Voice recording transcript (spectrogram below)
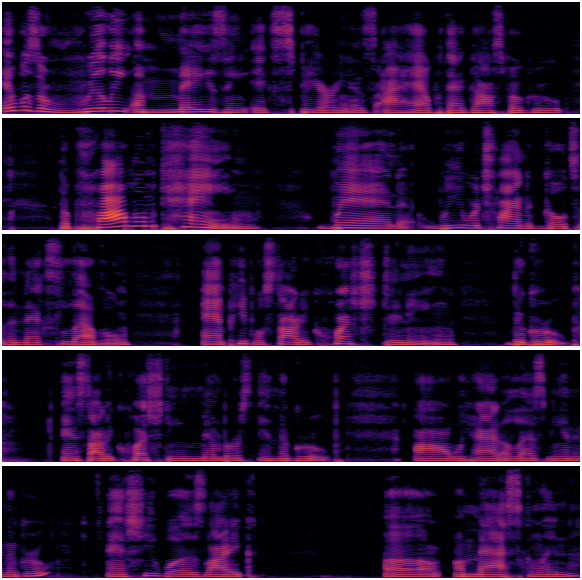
it was a really amazing experience i had with that gospel group. The problem came when we were trying to go to the next level and people started questioning the group and started questioning members in the group uh, we had a lesbian in the group, and she was like a masculine.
